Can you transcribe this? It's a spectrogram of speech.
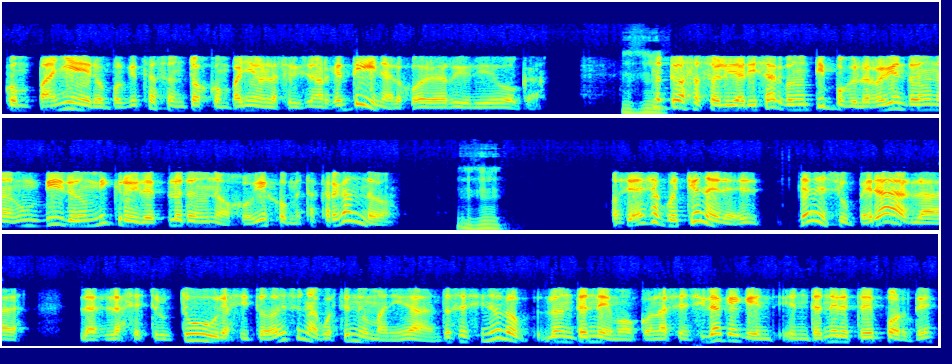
compañero, porque estos son todos compañeros en la selección argentina, los jugadores de River y de Boca. No te vas a solidarizar con un tipo que le revienta un vidrio de un micro y le explota en un ojo. Viejo, ¿me estás cargando? O sea, esas cuestiones deben superar la, las, estructuras y todo, es una cuestión de humanidad. Entonces, si no lo, lo entendemos con la sensibilidad que hay que entender este deporte,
